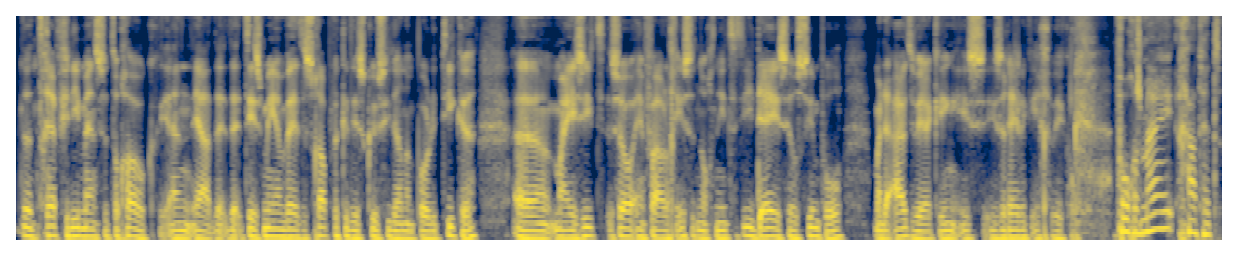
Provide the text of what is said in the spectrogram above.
Dan tref je die mensen toch ook. En ja, het is meer een wetenschappelijke discussie dan een politieke. Eh, maar je ziet, zo eenvoudig is het nog niet. Het idee is heel simpel, maar de uitwerking is, is redelijk ingewikkeld. Volgens mij gaat het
